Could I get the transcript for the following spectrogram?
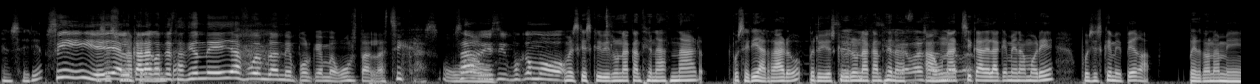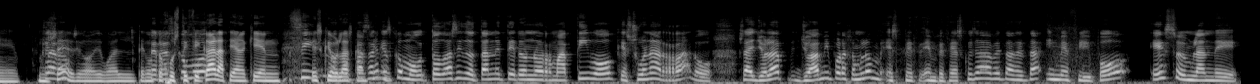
¿En serio? Sí, y ¿Esa es ella, una la contestación de ella fue en plan de porque me gustan las chicas. ¿sabes? Y fue como... Hombre, es que escribir una canción a Aznar, pues sería raro, pero yo escribir Sí, una canción a, una raro. chica de la que me enamoré, pues es que me pega. Perdóname, no Claro. sé, igual tengo Pero que como- justificar hacia quién Sí, escribo lo que las pasa canciones. que es como todo ha sido tan heteronormativo que suena raro. O sea, yo, la, yo a mí, por ejemplo, empecé a escuchar a Beta Z y me flipó eso, en plan de,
